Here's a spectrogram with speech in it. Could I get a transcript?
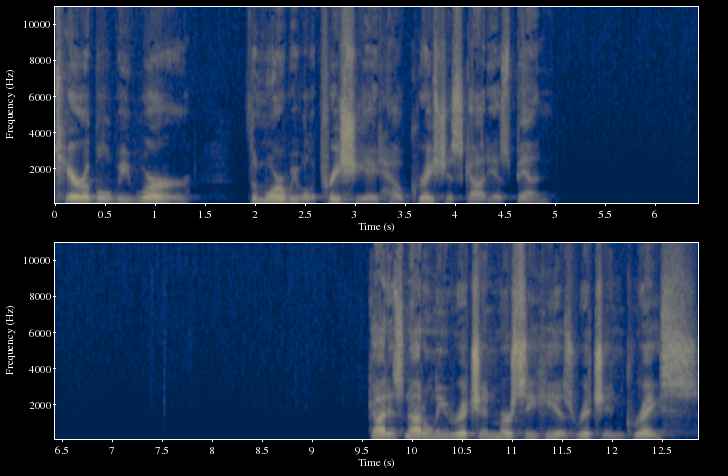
terrible we were, the more we will appreciate how gracious God has been. God is not only rich in mercy, He is rich in grace.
